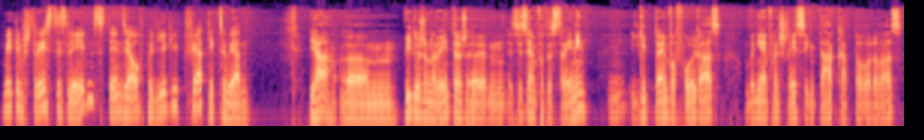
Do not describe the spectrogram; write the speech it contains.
mit dem Stress des Lebens, den es ja auch bei dir gibt, fertig zu werden. Ja, ähm, wie du schon erwähnt hast, ähm, es ist einfach das Training. Mhm. Ich gebe da einfach Vollgas und wenn ich einfach einen stressigen Tag gehabt habe oder was,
